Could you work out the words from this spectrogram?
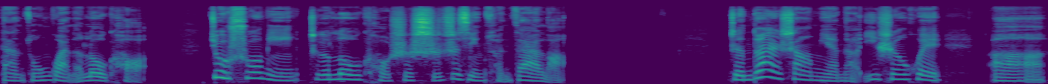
胆总管的漏口，就说明这个漏口是实质性存在了。诊断上面呢，医生会。啊，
